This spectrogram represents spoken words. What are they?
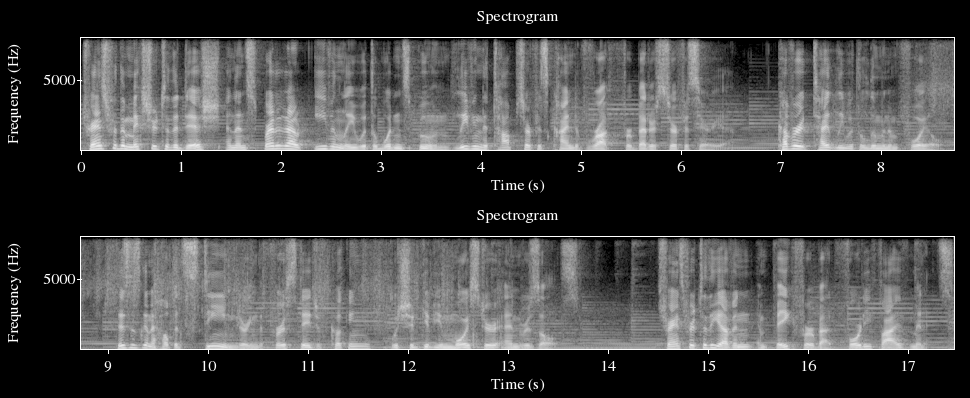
Transfer the mixture to the dish and then spread it out evenly with a wooden spoon, leaving the top surface kind of rough for better surface area. Cover it tightly with aluminum foil. This is going to help it steam during the first stage of cooking, which should give you moisture and results. Transfer to the oven and bake for about 45 minutes.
